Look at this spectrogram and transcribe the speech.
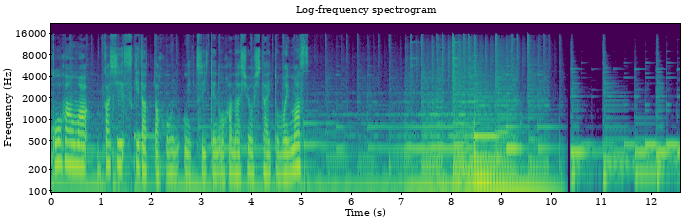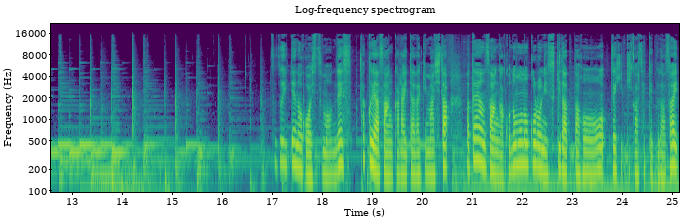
後半は昔好きだった本についてのお話をしたいと思います。続いてのご質問です。拓也さんからいただきました。バタヤンさんが子供の頃に好きだった本をぜひ聞かせてください。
